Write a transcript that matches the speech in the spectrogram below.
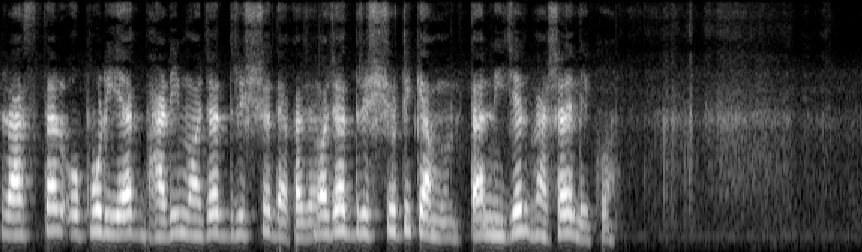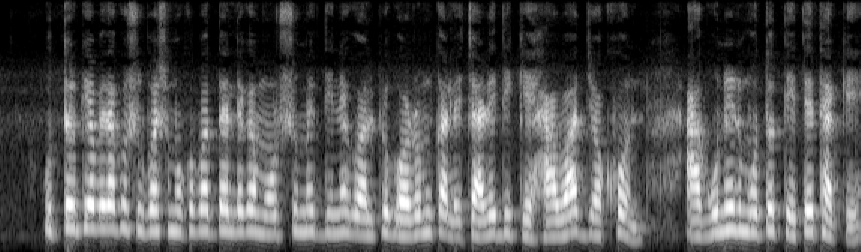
রাস্তার ওপরই এক ভারী মজার দৃশ্য দেখা যায়। মজার দৃশ্যটি কেমন? তা নিজের ভাষায় লেখো। উত্তর হবে দেখো, সুভাষ মুখোপাধ্যায়ের লেখা মরশুমের দিনে গল্পে গরমকালে চারিদিকে হাওয়া যখন আগুনের মতো তেতে থাকে,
